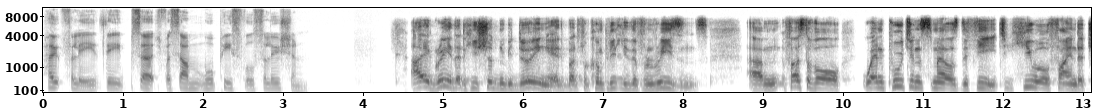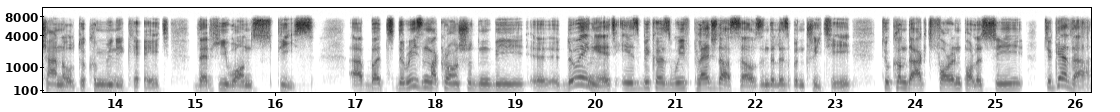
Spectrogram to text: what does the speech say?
hopefully the search for some more peaceful solution? I agree that he shouldn't be doing it, but for completely different reasons. Um, first of all, when Putin smells defeat, he will find a channel to communicate that he wants peace. Uh, but the reason Macron shouldn't be uh, doing it is because we've pledged ourselves in the Lisbon Treaty to conduct foreign policy together.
